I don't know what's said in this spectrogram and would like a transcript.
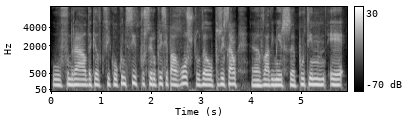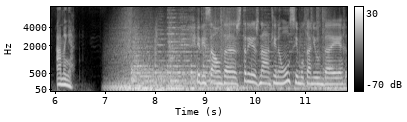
O funeral daquele que ficou conhecido por ser o principal rosto da oposição, Vladimir Putin, é amanhã. Edição das três na Antena 1, simultâneo da, R...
